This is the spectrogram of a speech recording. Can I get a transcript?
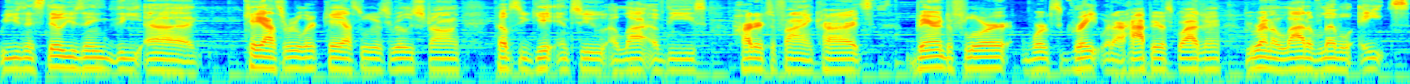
We're using still using the uh, Chaos Ruler. Chaos Ruler is really strong, helps you get into a lot of these harder to find cards. Baron de Fleur works great with our Hop Ear Squadron. We run a lot of level eights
